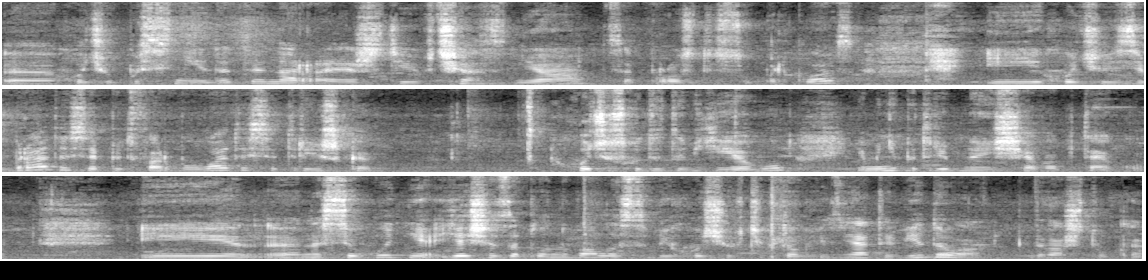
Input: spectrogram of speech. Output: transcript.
е, хочу поснідати нарешті в час дня. Це просто супер клас. І хочу зібратися, підфарбуватися трішки. Хочу сходити в Єву, і мені потрібно ще в аптеку. І е, на сьогодні я ще запланувала собі, хочу в TikTok відзняти відео, два штуки.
